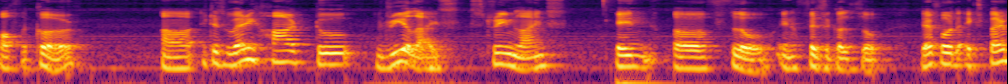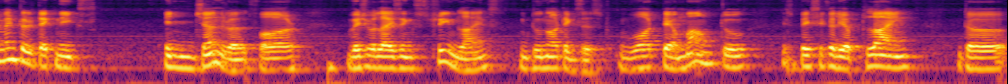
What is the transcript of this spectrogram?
of a curve, uh, it is very hard to realize streamlines in a flow, in a physical flow. Therefore, the experimental techniques in general for visualizing streamlines do not exist. What they amount to is basically applying the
